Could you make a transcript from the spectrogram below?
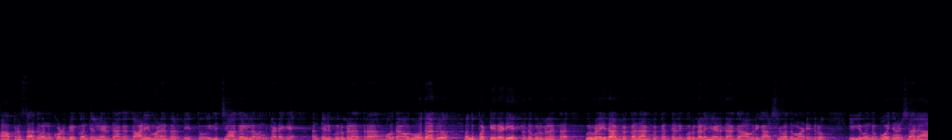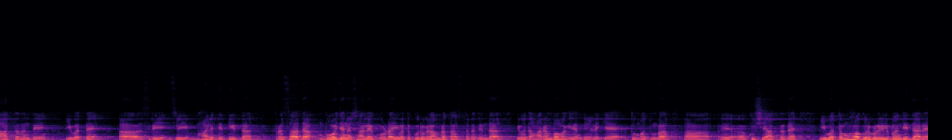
ಆ, ಪ್ರಸಾದವನ್ನು ಕೊಡಬೇಕು ಅಂತೇಳಿ ಹೇಳಿದಾಗ ಗಾಳಿ, ಮಳೆ ಬರ್ತಿತ್ತು. ಇಲ್ಲಿ ಜಾಗ ಇಲ್ಲ ಒಂದು ಕಡೆಗೆ ಅಂತೇಳಿ ಗುರುಗಳ ಹತ್ರ ಹೋದಾಗ ಅವ್ರು ಹೋದಾಗಲೂ ಒಂದು ಪಟ್ಟಿ ರೆಡಿ ಇರ್ತದೆ ಗುರುಗಳ ಹತ್ರ. ಗುರುಗಳ ಇದಾಗಬೇಕು, ಅದಾಗಬೇಕು ಅಂತೇಳಿ ಗುರುಗಳು ಹೇಳಿದಾಗ ಅವರಿಗೆ ಆಶೀರ್ವಾದ ಮಾಡಿದರು. ಇಲ್ಲಿ ಒಂದು ಭೋಜನ ಶಾಲೆ ಆಗ್ತದಂತೆ. ಇವತ್ತೇ ಶ್ರೀ ಶ್ರೀ ಭಾರತೀ ತೀರ್ಥ ಪ್ರಸಾದ ಭೋಜನ ಶಾಲೆ ಕೂಡ ಇವತ್ತು ಗುರುಗಳ ಅಮೃತ ಹಸ್ತನದಿಂದ ಇವತ್ತು ಆರಂಭವಾಗಿದೆ ಅಂತ ಹೇಳಲಿಕ್ಕೆ ತುಂಬ ತುಂಬ ಖುಷಿ ಆಗ್ತದೆ. ಇವತ್ತು ಮಹಾಗುರುಗಳು ಇಲ್ಲಿ ಬಂದಿದ್ದಾರೆ.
